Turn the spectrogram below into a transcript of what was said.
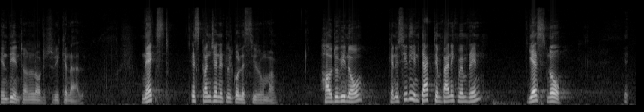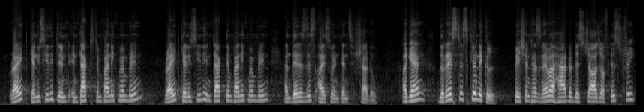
in the internal auditory canal. Next is congenital cholesteatoma. How do we know? Can you see the intact tympanic membrane? Yes, no right? Can you see the intact tympanic membrane? Right? Can you see the intact tympanic membrane? And there is this iso-intense shadow. Again, the rest is clinical. Patient has never had a discharge of history,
